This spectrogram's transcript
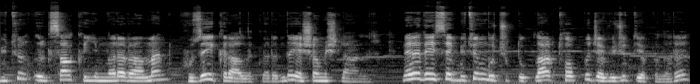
bütün ırksal kıyımlara rağmen Kuzey Krallıklarında yaşamışlardır. Neredeyse bütün buçukluklar topluca vücut yapıları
